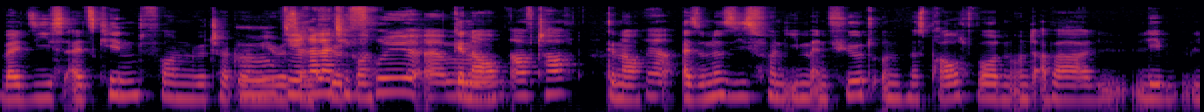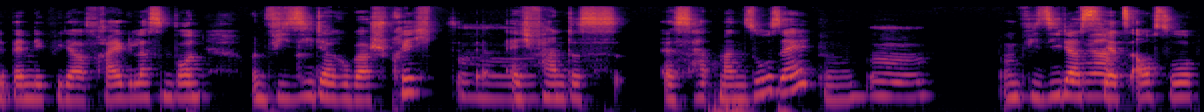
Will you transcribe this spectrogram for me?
weil sie ist als Kind von Richard Mhm, Ramirez die relativ früh ähm, Genau. auftaucht. Genau. Ja. Also, ne, sie ist von ihm entführt und missbraucht worden und aber leb lebendig wieder freigelassen worden. Und wie sie darüber spricht, Mhm. ich fand es, es hat man so selten. Mhm. Und wie sie das Ja. jetzt auch so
